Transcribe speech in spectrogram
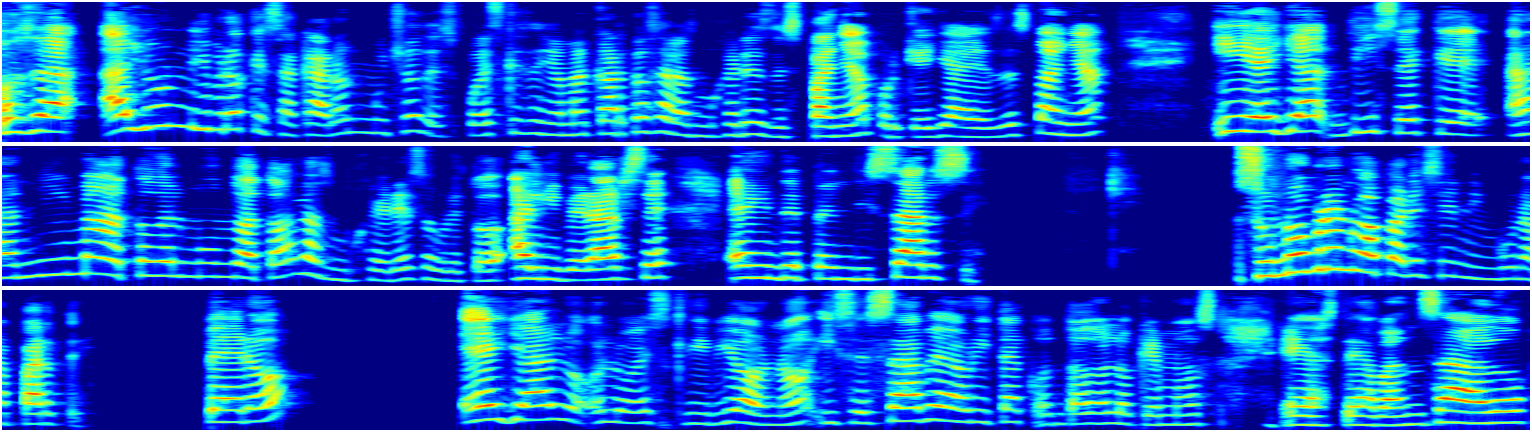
O sea, hay un libro que sacaron mucho después que se llama Cartas a las Mujeres de España, porque ella es de España, y ella dice que anima a todo el mundo, a todas las mujeres sobre todo, a liberarse e independizarse. Su nombre no aparece en ninguna parte, pero ella lo, escribió, ¿no? Y se sabe ahorita con todo lo que hemos este, avanzado,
